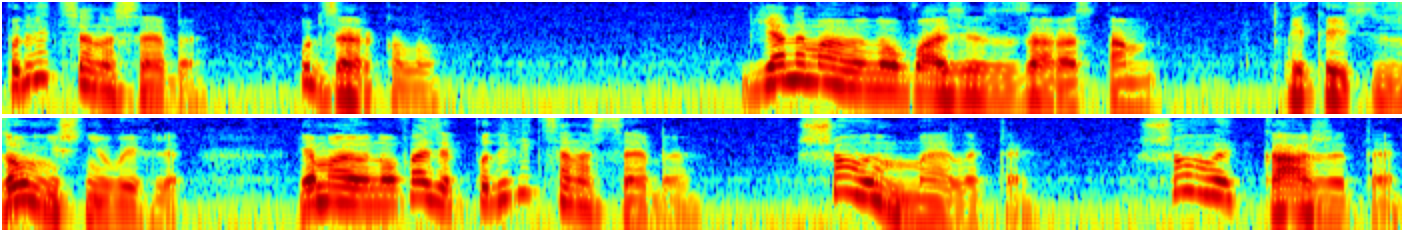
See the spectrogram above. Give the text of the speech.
Подивіться на себе у дзеркало. Я не маю на увазі зараз там якийсь зовнішній вигляд. Я маю на увазі, подивіться на себе. Що ви мелите? Що ви кажете?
